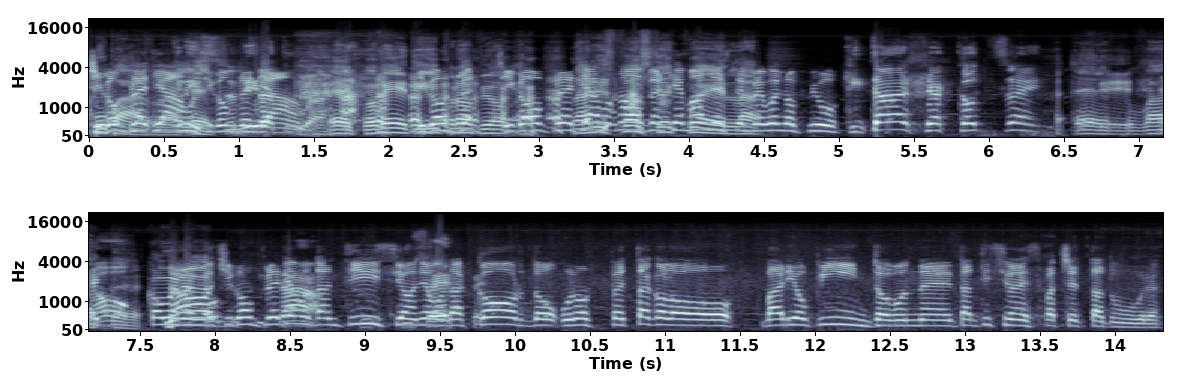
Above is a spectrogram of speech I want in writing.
Ci completiamo, parla, ci completiamo. Ecco, vedi Ci, proprio ci completiamo, no, perché Maglio è sempre quello più. chi tace acconsente Ecco. No, Come no, ci completiamo pubblicità, tantissimo, andiamo Giuseppe. d'accordo. Uno spettacolo variopinto con eh, tantissime sfaccettature.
